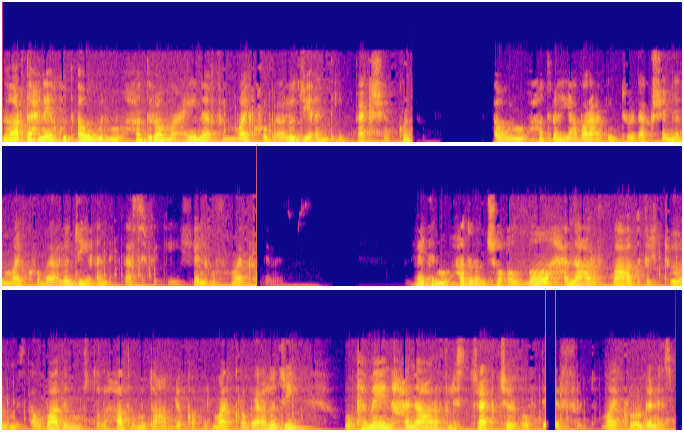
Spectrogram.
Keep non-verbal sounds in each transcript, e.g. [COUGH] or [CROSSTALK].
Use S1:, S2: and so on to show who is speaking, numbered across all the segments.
S1: النهاردة هناخد أول محاضرة معانا في ال microbiology infection control. أول محاضرة هي عبارة عن introduction لل microbiology and classification of microorganisms. نهاية المحاضرة إن شاء الله هنعرف بعض ال terms أو بعض المصطلحات المتعلقة بال microbiology وكمان هنعرف ال structure of different microorganisms.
